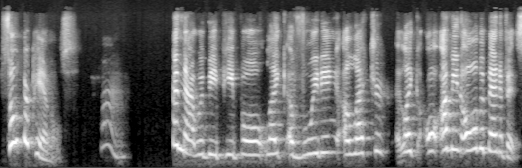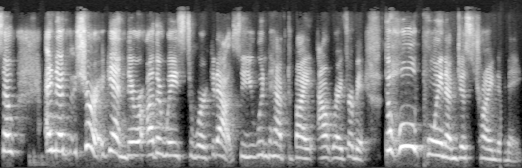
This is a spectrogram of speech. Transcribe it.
solar panels. Hmm. And that would be people like avoiding electric, like, all, I mean, all the benefits. So, and if, sure, again, there are other ways to work it out. So you wouldn't have to buy it outright for everybody. The whole point I'm just trying to make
